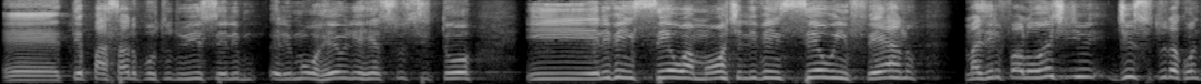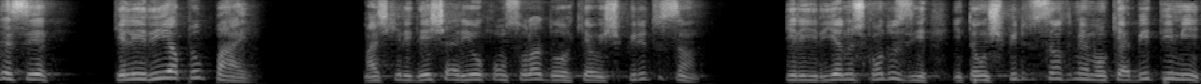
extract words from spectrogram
é, ter passado por tudo isso, ele, ele morreu, ele ressuscitou e ele venceu a morte, ele venceu o inferno, mas ele falou antes de, disso tudo acontecer, que ele iria para o Pai, mas que ele deixaria o Consolador, que é o Espírito Santo, ele iria nos conduzir. Então, o Espírito Santo, meu irmão, que habita em mim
